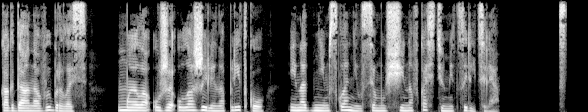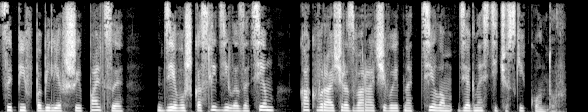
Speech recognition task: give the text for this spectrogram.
Когда она выбралась, Мэла уже уложили на плитку, и над ним склонился мужчина в костюме целителя. Сцепив побелевшие пальцы, девушка следила за тем, как врач разворачивает над телом диагностический контур.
